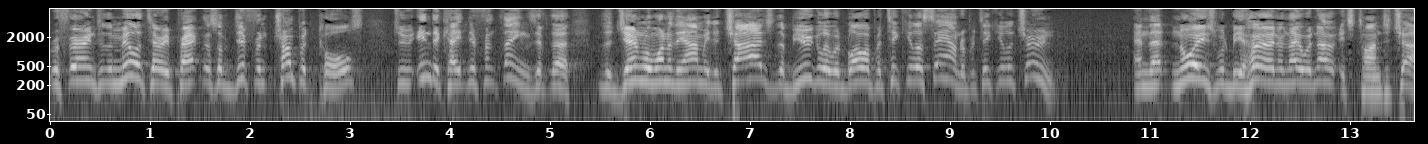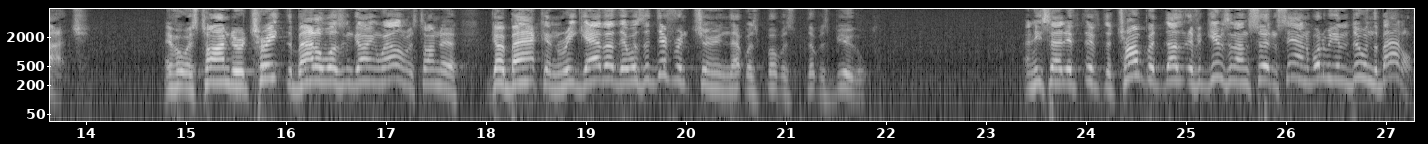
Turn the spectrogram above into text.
Referring to the military practice of different trumpet calls to indicate different things. If the, the general wanted the army to charge, the bugler would blow a particular sound, a particular tune. And that noise would be heard, and they would know it's time to charge. If it was time to retreat, the battle wasn't going well, and it was time to go back and regather, there was a different tune that was, that was, that was bugled. And he said, if, if the trumpet does, if it gives an uncertain sound, what are we going to do in the battle?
